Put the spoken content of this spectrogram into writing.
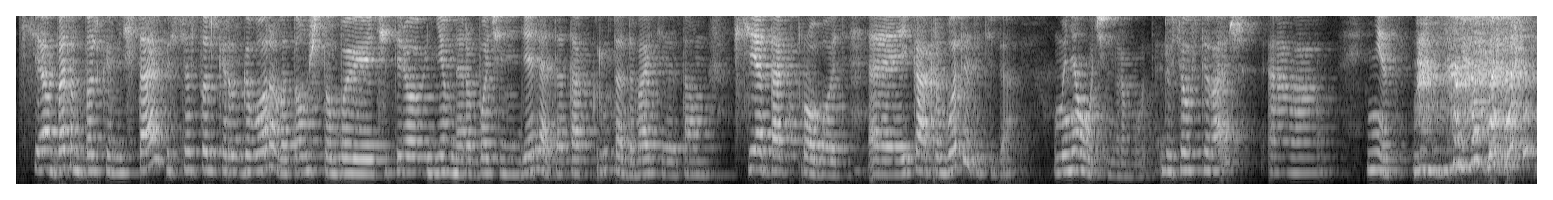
Все об этом только мечтают, и сейчас только разговоров о том, чтобы четырехдневная рабочая неделя, это так круто, давайте там все так пробовать. Э, и как, работает у тебя? У меня очень работает. Ты все успеваешь? А, нет.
